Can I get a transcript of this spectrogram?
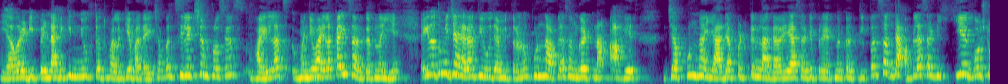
यावर डिपेंड आहे की नियुक्त्या तुम्हाला केव्हा द्यायच्या पण सिलेक्शन प्रोसेस व्हायलाच म्हणजे व्हायला काहीच हरकत नाहीये. एकदा तुम्ही जाहिरात येऊ द्या मित्रांनो पुन्हा आपल्या संघटना आहेत ज्या पुन्हा याद्या पटकन लागाव्या यासाठी प्रयत्न करतील. पण सध्या आपल्यासाठी ही एक गोष्ट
